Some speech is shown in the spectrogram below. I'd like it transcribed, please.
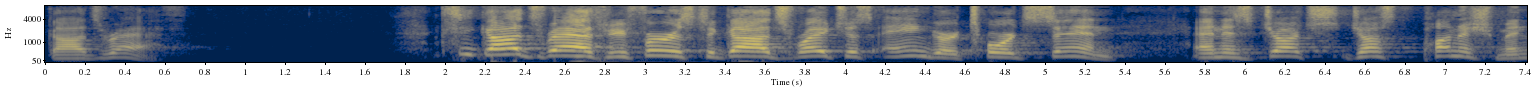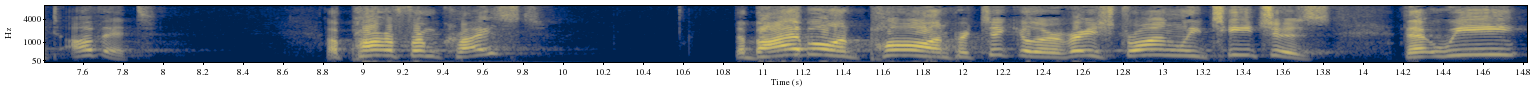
God's wrath? See, God's wrath refers to God's righteous anger towards sin and his just, punishment of it. Apart from Christ, the Bible and Paul in particular very strongly teaches that we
